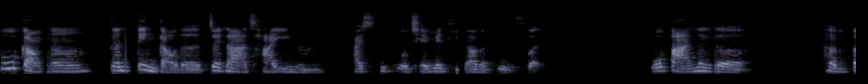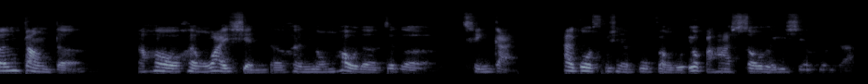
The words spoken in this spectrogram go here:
初稿呢，跟定稿的最大的差异呢？还是我前面提到的部分，我把那个很奔放的，然后很外显的、很浓厚的这个情感，太过抒情的部分，我又把它收了一些回来，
